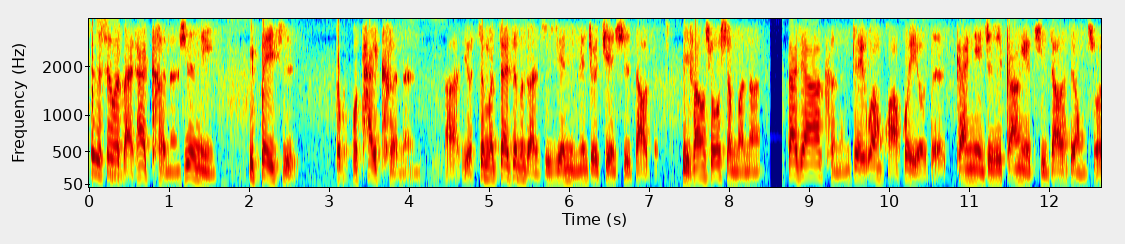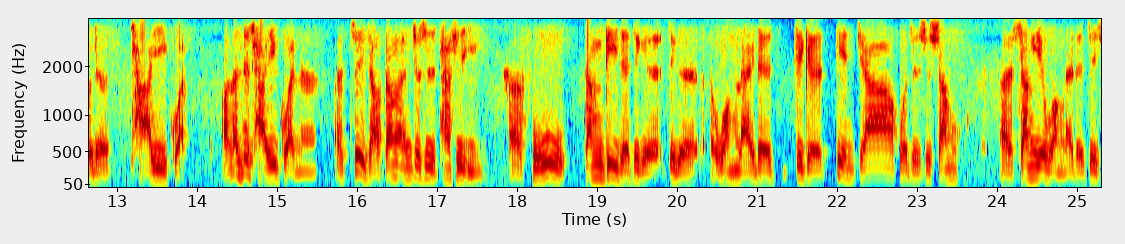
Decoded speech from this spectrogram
这个社会百态可能是你一辈子都不太可能呃有这么在这么短时间里面就见识到的。比方说什么呢？大家可能对万华会有的概念，就是刚刚也提到这种所谓的茶艺馆啊。那这茶艺馆呢，呃，最早当然就是它是以呃服务。当地的这个这个往来的这个店家或者是商呃商业往来的这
